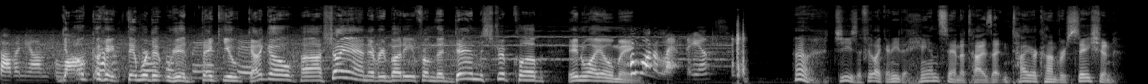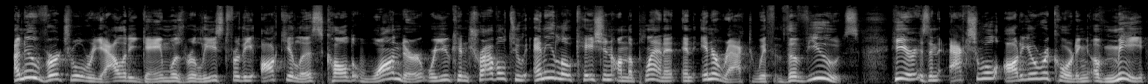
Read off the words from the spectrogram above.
Sauvignon Blanc? Yeah, That okay, then we're, so we're good. Thank you. Gotta go. Uh, Cheyenne, everybody, from the Den Strip Club in Wyoming. Who want a lap dance? Huh, geez, I feel like I need to hand sanitize that entire conversation. A new virtual reality game was released for the Oculus called Wander, where you can travel to any location on the planet and interact with the views. Here is an actual audio recording of me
